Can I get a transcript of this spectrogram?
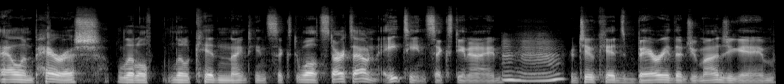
Alan Parrish, little little kid in 1960. Well, it starts out in 1869. Mm-hmm. Her two kids bury the Jumanji game,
